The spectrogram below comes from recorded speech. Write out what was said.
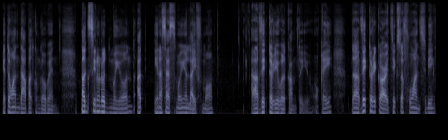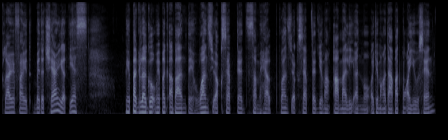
ito nga ang dapat kong gawin. Pag sinunod mo yun at inassess mo yung life mo, uh, victory will come to you. Okay? The victory card, Six of Wands, being clarified by the Chariot. Yes, may paglago, may pag-abante once you accepted some help, once you accepted yung mga kamalian mo o yung mga dapat mong ayusin,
